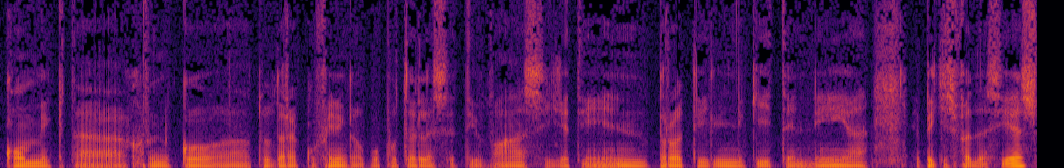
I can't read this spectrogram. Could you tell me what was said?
κόμικ τα χρονικό του Δρακοφίνικα που αποτέλεσε τη βάση για την πρώτη ελληνική ταινία επίκης φαντασίας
